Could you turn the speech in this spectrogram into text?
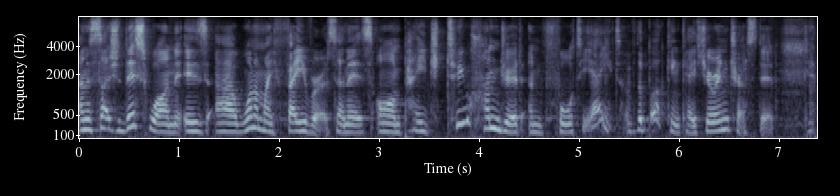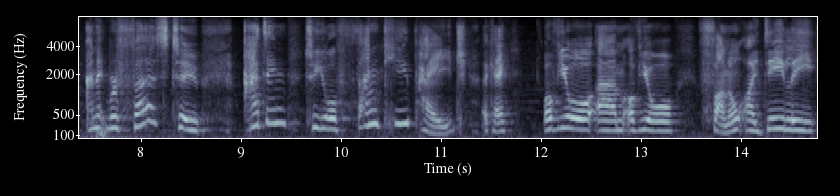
And as such, this one is uh, one of my favorites, and it's on page 248 of the book, in case you're interested. And it refers to adding to your thank you page, okay, of your um, of your funnel. Ideally,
